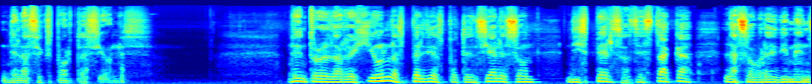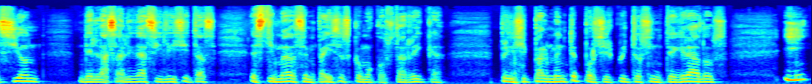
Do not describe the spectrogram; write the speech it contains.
de las exportaciones. Dentro de la región las pérdidas potenciales son dispersas. Destaca la sobredimensión de las salidas ilícitas estimadas en países como Costa Rica, principalmente por circuitos integrados y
